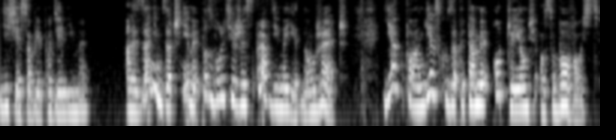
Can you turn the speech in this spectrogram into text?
dzisiaj sobie podzielimy. Ale zanim zaczniemy, pozwólcie, że sprawdzimy jedną rzecz. Jak po angielsku zapytamy o czyjąś osobowość?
